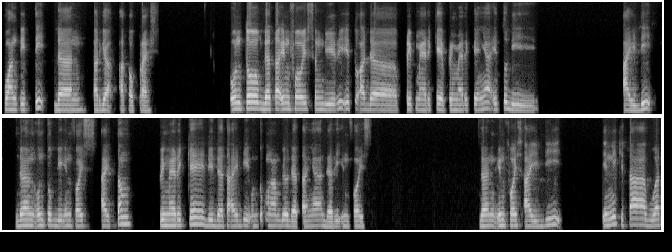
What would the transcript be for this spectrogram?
quantity, dan harga atau price. Untuk data invoice sendiri itu ada primary key. Primary key-nya itu di ID dan untuk di invoice item primary key di data ID untuk mengambil datanya dari invoice. Dan invoice ID ini kita buat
